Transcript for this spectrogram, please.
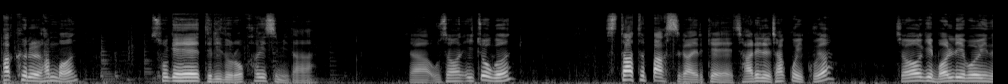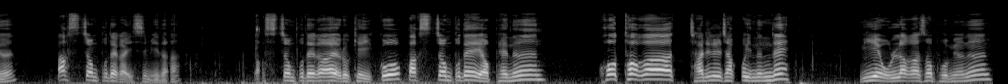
park를 한번 소개해 드리도록 하겠습니다. 자 우선 이쪽은 스타트 박스가 이렇게 자리를 잡고 있고요. 저기 멀리 보이는 박스 점프대가 있습니다 박스 점프대가 이렇게 있고 박스 점프대 옆에는 quarter가 자리를 잡고 있는데 위에 올라가서 보면은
